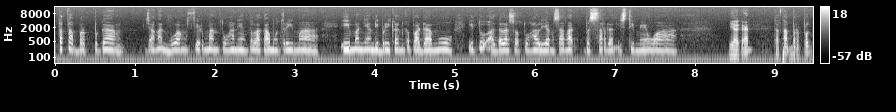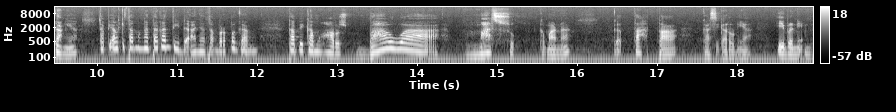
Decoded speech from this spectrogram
tetap berpegang. Jangan buang firman Tuhan yang telah kamu terima. Iman yang diberikan kepadamu itu adalah suatu hal yang sangat besar dan istimewa. Ya kan? Tetap berpegang ya. Tapi Alkitab mengatakan tidak hanya tak berpegang, tapi kamu harus bawa masuk ke mana? Ke tahta kasih karunia. Ibrani 4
